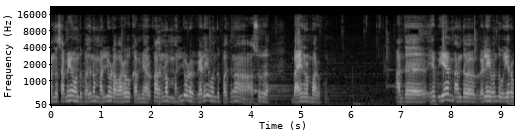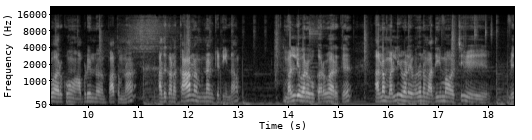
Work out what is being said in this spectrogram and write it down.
அந்த சமயம் வந்து பார்த்திங்கன்னா மல்லியோட வரவு கம்மியாக இருக்கும். அதனால் மல்லியோட விலை வந்து பார்த்திங்கன்னா அசுர பயங்கரமாக இருக்கும். அந்த ஏன் அந்த விலை வந்து உயர்வாக இருக்கும் அப்படின்னு பார்த்தோம்னா அதுக்கான காரணம் என்னன்னு கேட்டிங்கன்னா மல்லி வரவு குறவாக இருக்குது ஆனால் மல்லி விலை வந்து நம்ம அதிகமாக வச்சு வி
